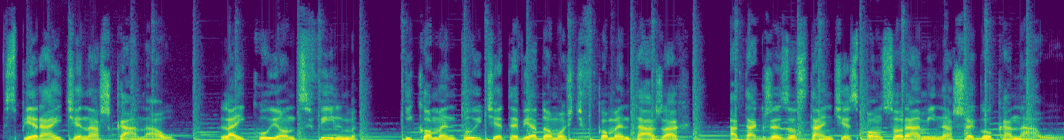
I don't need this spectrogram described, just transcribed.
wspierajcie nasz kanał, lajkując film i komentujcie tę wiadomość w komentarzach, a także zostańcie sponsorami naszego kanału.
